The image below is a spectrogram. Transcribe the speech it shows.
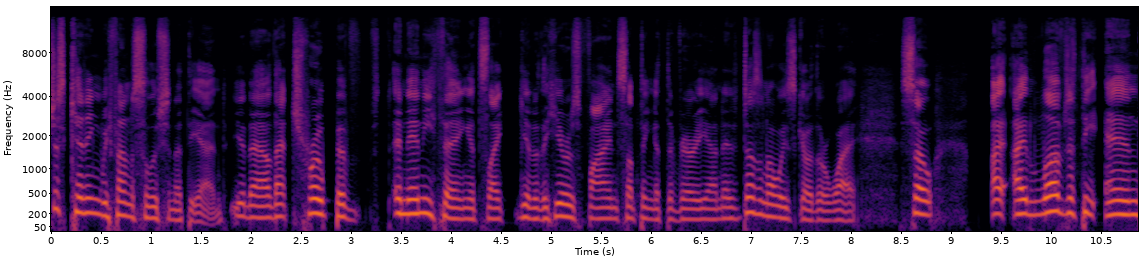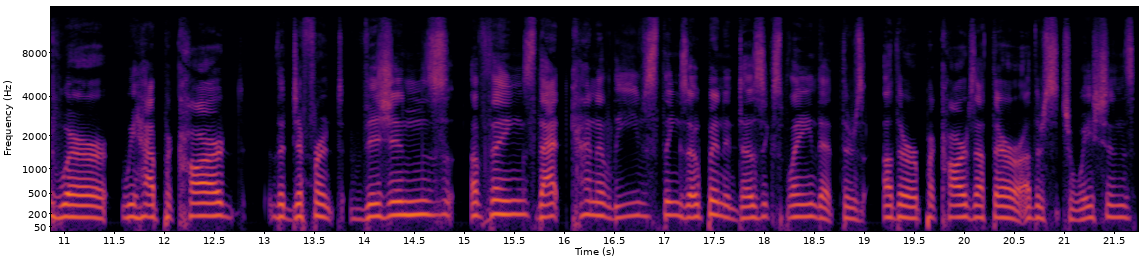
just kidding. We found a solution at the end. You know, that trope of in anything, it's like, you know, the heroes find something at the very end and it doesn't always go their way. So I, I loved at the end where we have Picard, the different visions of things. That kind of leaves things open and does explain that there's other Picards out there or other situations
